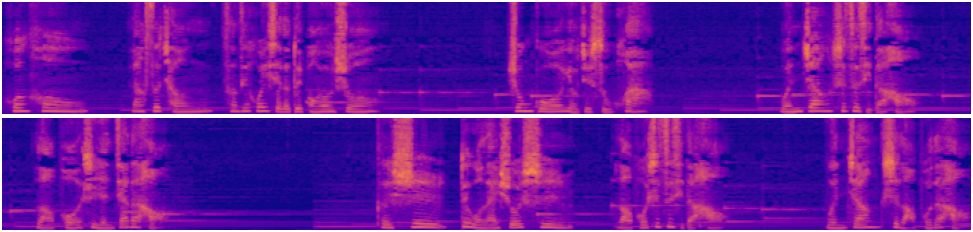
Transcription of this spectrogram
婚后，梁思成曾经诙谐的对朋友说：“中国有句俗话，文章是自己的好，老婆是人家的好。可是对我来说是，老婆是自己的好，文章是老婆的好。”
